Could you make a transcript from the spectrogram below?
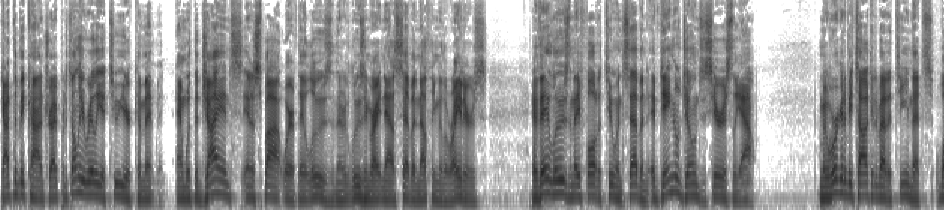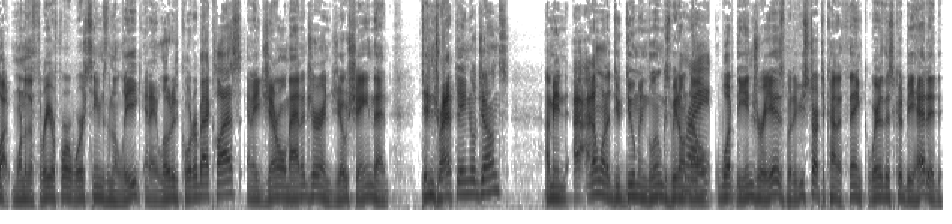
got the big contract, but it's only really a two year commitment. And with the Giants in a spot where if they lose and they're losing right now seven nothing to the Raiders, if they lose and they fall to two and seven, if Daniel Jones is seriously out, I mean, we're going to be talking about a team that's what one of the three or four worst teams in the league, and a loaded quarterback class, and a general manager and Joe Schoen that didn't draft Daniel Jones. I mean, I don't want to do doom and gloom because we don't Right. know what the injury is, but if you start to kind of think where this could be headed,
